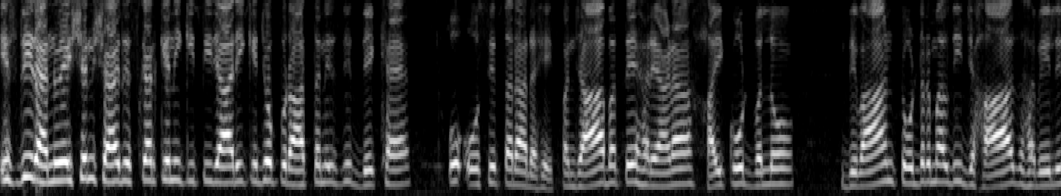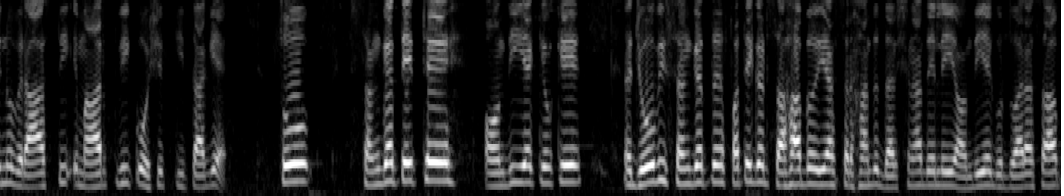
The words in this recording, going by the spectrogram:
ਇਸ ਦੀ ਰੈਨੋਵੇਸ਼ਨ ਸ਼ਾਇਦ ਇਸ ਕਰਕੇ ਨਹੀਂ ਕੀਤੀ ਜਾ ਰਹੀ ਕਿ ਜੋ ਪੁਰਾਤਨ ਇਸ ਦੀ ਦਿੱਖ ਹੈ, ਉਹ ਉਸੇ ਤਰ੍ਹਾਂ ਰਹੇ। ਪੰਜਾਬ ਅਤੇ ਹਰਿਆਣਾ ਹਾਈ ਕੋਰਟ ਵੱਲੋਂ ਦੀਵਾਨ ਟੋਡਰਮਲ ਦੀ ਜਹਾਜ਼ ਹਵੇਲੀ ਨੂੰ ਵਿਰਾਸਤੀ ਇਮਾਰਤ ਵੀ ਘੋਸ਼ਿਤ ਕੀਤਾ ਗਿਆ ਸੋ ਸੰਗਤ ਇੱਥੇ ਆਉਂਦੀ ਹੈ ਕਿਉਂਕਿ ਜੋ ਵੀ ਸੰਗਤ ਫਤਿਹਗੜ੍ਹ ਸਾਹਿਬ ਜਾਂ ਸਰਹੰਦ ਦਰਸ਼ਨਾਂ ਦੇ ਲਈ ਆਉਂਦੀ ਹੈ, ਗੁਰਦੁਆਰਾ ਸਾਹਿਬ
